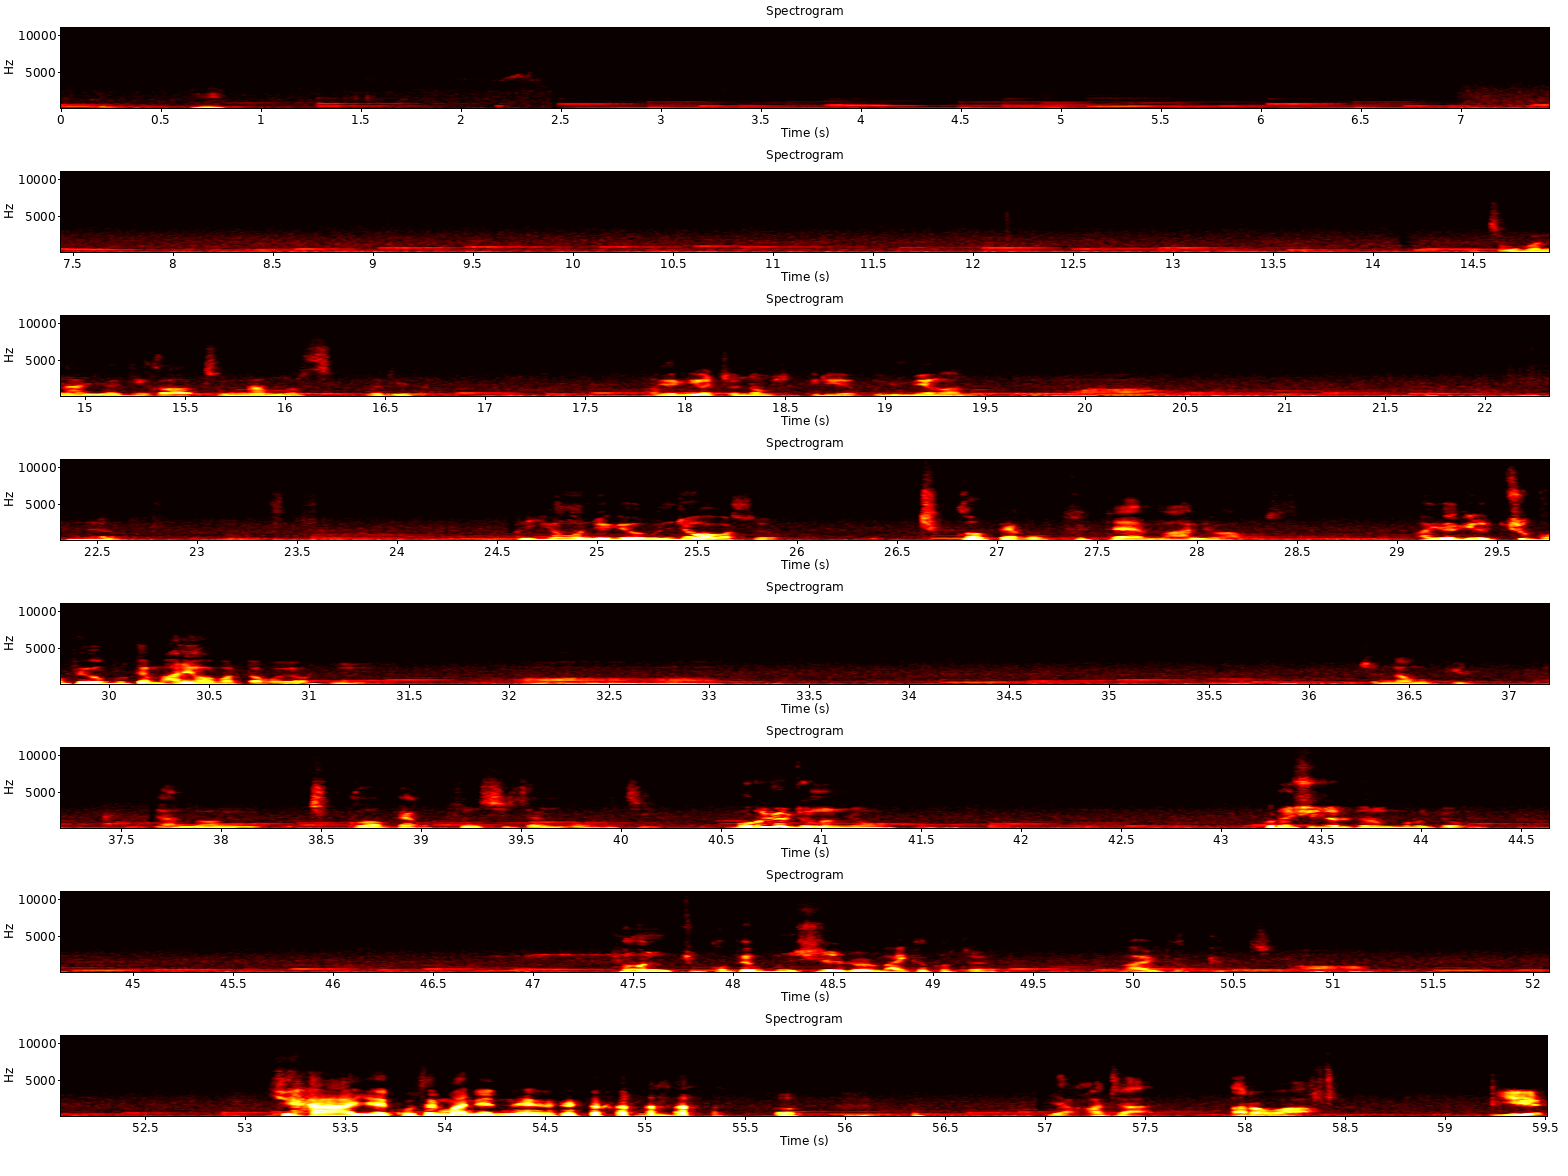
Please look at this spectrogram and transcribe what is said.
정말 나 여기가 전나무 숲거리라. 아, 여기가 전남 숲길이에요. 그 유명한. 와. 멋있네요. 아니 형은 여기 언제 와봤어요? 춥고 배고플 때 많이 와봤어. 아 여기를 춥고 배고플 때 많이 와봤다고요? 응. 아. 전나무길. 야, 넌 춥고 배고픈 시절 모르지. 모르죠 저는요. 그런 시절 저는 모르죠. 형은 춥고 배고픈 시절을 많이 겪었어요. 많이 겪겠지. 아. 야, 얘 고생 많이 했네. 야, 가자. 따라와. 예.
